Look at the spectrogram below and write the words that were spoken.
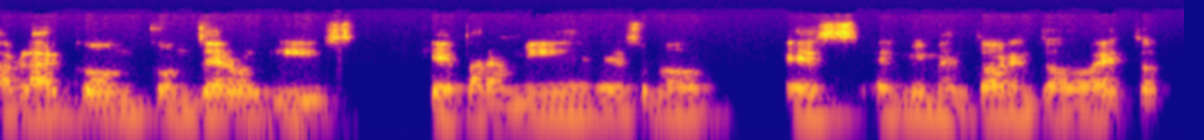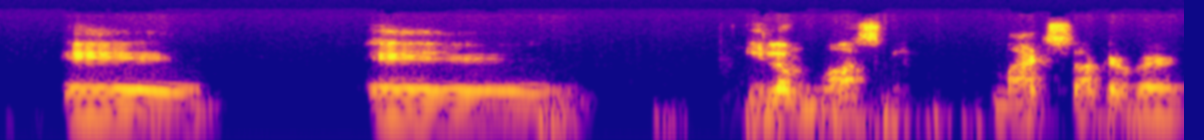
Hablar con, con Gerald Eves, que para mí es, uno, es, es mi mentor en todo esto. Eh, eh, Elon Musk, Mark Zuckerberg,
